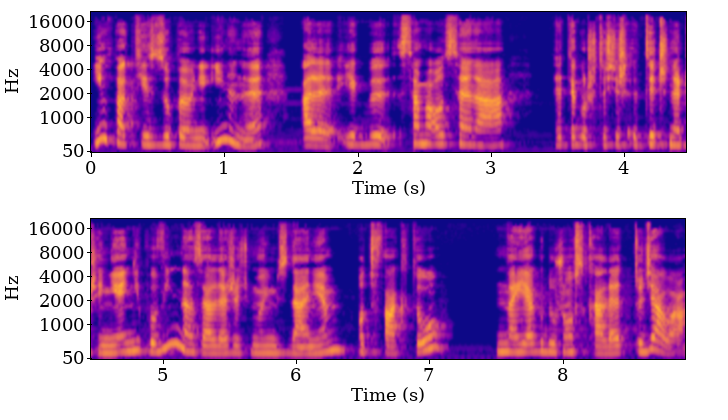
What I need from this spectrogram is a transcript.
impact jest zupełnie inny, ale jakby sama ocena tego, czy coś jest etyczne, czy nie, nie powinna zależeć moim zdaniem od faktu, na jak dużą skalę to działa.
